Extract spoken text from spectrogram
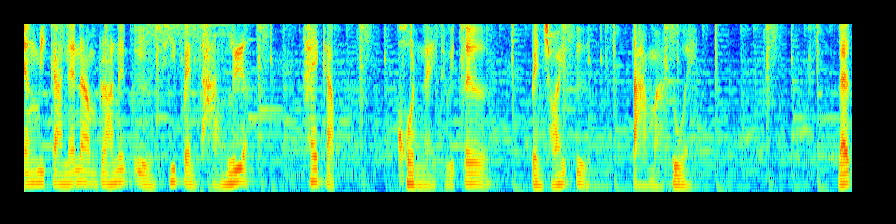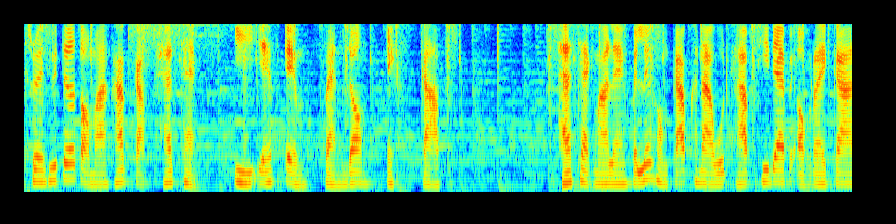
ยังมีการแนะนำร้านอื่น ๆ ที่เป็นทางเลือกให้กับคนใน Twitter เป็น choice อื่นตามมาด้วย และเทรนด์ Twitter ต่อมาครับกับ Hashtag EFM Fandom X g r a p แฮชแท็กมาแรงเป็นเรื่องของกลัฟคณาวุฒิครับ ที่ได้ไปออกรายการ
